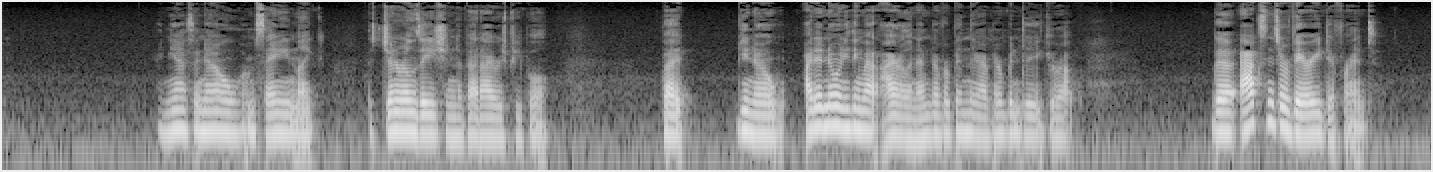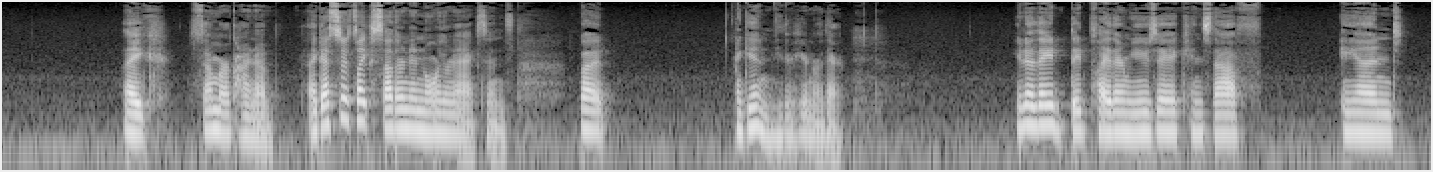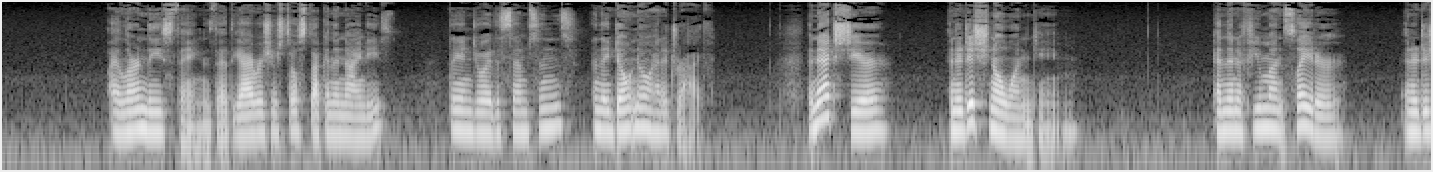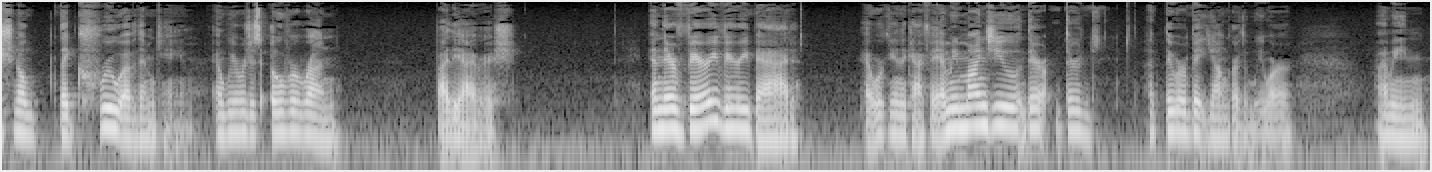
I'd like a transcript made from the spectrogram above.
And yes, I know I'm saying like this generalization about Irish people, but you know, I didn't know anything about Ireland. I've never been there. I've never been to Europe. The accents are very different. Like some are kind of, I guess it's like southern and northern accents, but again, neither here nor there. You know, they'd they'd play their music and stuff, and I learned these things that the Irish are still stuck in the 90s. They enjoy The Simpsons and they don't know how to drive. The next year, an additional one came. And then a few months later, an additional like crew of them came and we were just overrun by the Irish. And they're very very bad at working in the cafe. I mean, mind you, they're they're they were a bit younger than we were. I mean,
